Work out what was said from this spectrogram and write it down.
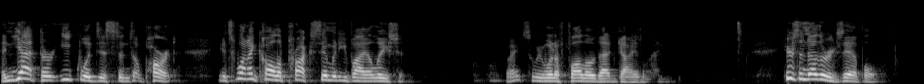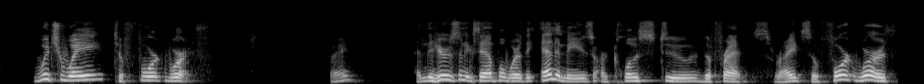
And yet they're equidistant apart. It's what I call a proximity violation, right? So we want to follow that guideline. Here's another example. Which way to Fort Worth? Right? And here's an example where the enemies are close to the friends, right? So Fort Worth,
